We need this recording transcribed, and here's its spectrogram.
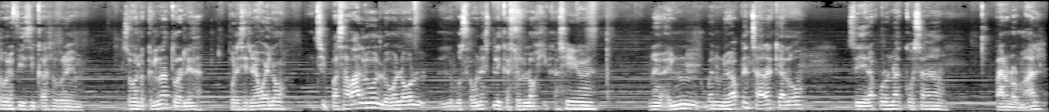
sobre física, sobre, sobre lo que es la naturaleza. Por decir mi abuelo, si pasaba algo, luego, luego le buscaba una explicación lógica. Sí, güey. No, él, bueno, no iba a pensar a que algo se diera por una cosa paranormal.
